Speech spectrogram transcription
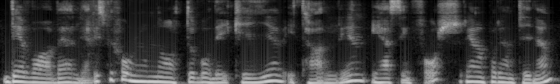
Det var väldiga diskussioner om NATO både i Kiev, i Tallinn, i Helsingfors redan på den tiden.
